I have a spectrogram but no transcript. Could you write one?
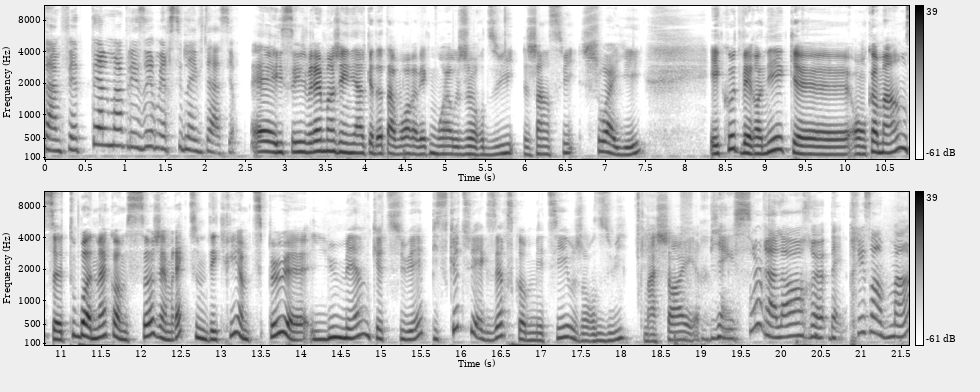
Ça me fait tellement plaisir. Merci de l'invitation. Hey, c'est vraiment génial que de t'avoir avec moi aujourd'hui. J'en suis choyée. Écoute, Véronique, euh, on commence tout bonnement comme ça. J'aimerais que tu me décris un petit peu euh, l'humaine que tu es, puis ce que tu exerces comme métier aujourd'hui, ma chère. Bien sûr. Alors, euh, ben, présentement,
